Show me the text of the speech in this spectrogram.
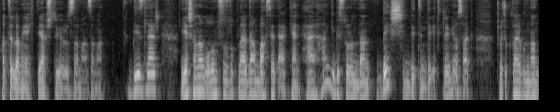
hatırlamaya ihtiyaç duyuyoruz zaman zaman. Bizler yaşanan olumsuzluklardan bahsederken herhangi bir sorundan 5 şiddetinde etkileniyorsak çocuklar bundan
